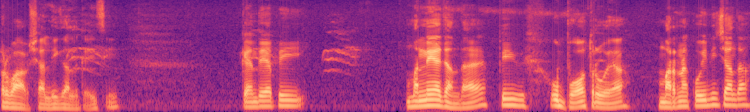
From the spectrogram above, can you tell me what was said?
ਪ੍ਰਭਾਵਸ਼ਾਲੀ ਗੱਲ ਕਹੀ ਸੀ? ਕਹਿੰਦੇ ਆ ਵੀ ਮੰਨਿਆ ਜਾਂਦਾ ਹੈ ਵੀ ਉਹ ਬਹੁਤ ਰੋਇਆ, ਮਰਨਾ ਕੋਈ ਨਹੀਂ ਚਾਹੁੰਦਾ।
